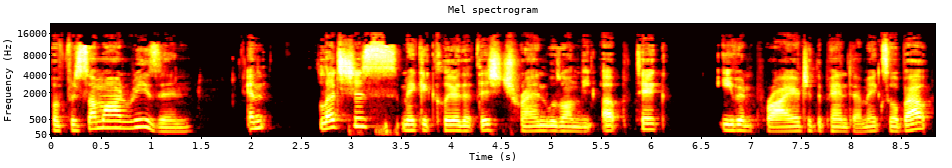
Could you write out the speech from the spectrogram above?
But for some odd reason, and let's just make it clear that this trend was on the uptick even prior to the pandemic. So about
